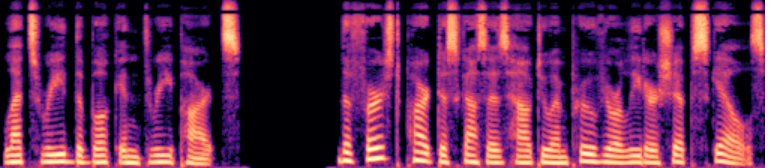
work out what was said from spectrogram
let's read the book in three parts. The first part discusses how to improve your leadership skills,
